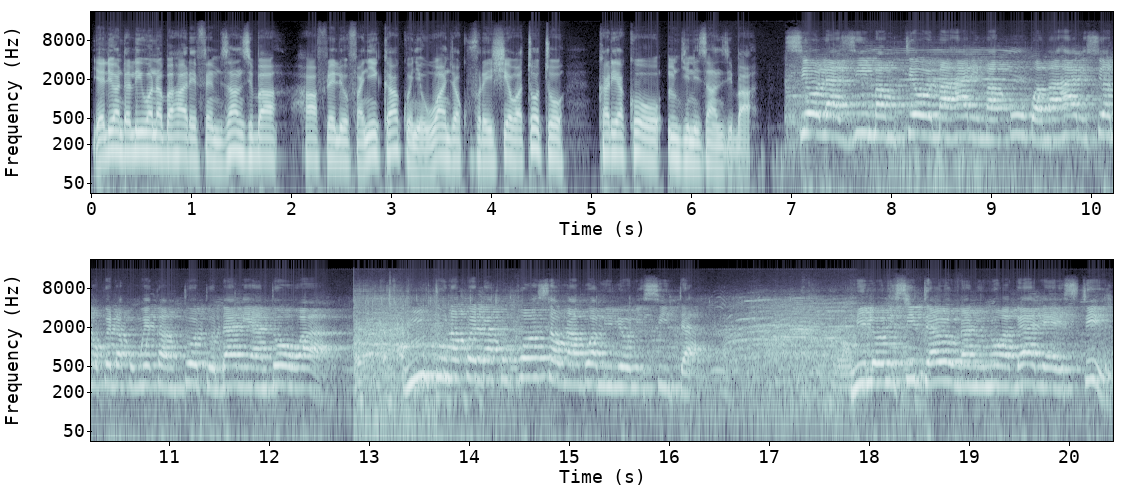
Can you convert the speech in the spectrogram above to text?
yaliyoandaliwa na Bahari FM Zanzibar, hafla iliyofanyika kwenye uwanja wa kufurahishia watoto Kariakoo mjini Zanzibar. Sio lazima mtewe mahari makubwa. Mahari sio anakwenda kumweka mtoto ndani ya ndoa. Mtu unakwenda kuposa, unaambiwa milioni sita. Milioni sita, wewe unanunua gari ya ST?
